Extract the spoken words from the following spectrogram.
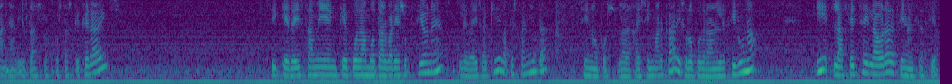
añadir las respuestas que queráis. Si queréis también que puedan votar varias opciones, le dais aquí la pestañita. Si no, pues la dejáis sin marcar y solo podrán elegir una. Y la fecha y la hora de finalización.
